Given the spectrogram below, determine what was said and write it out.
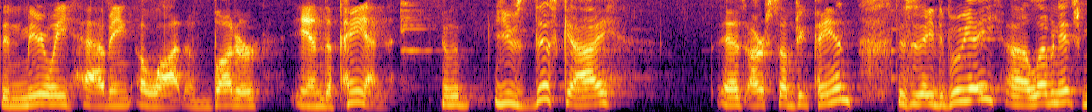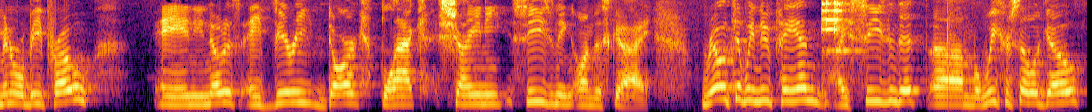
than merely having a lot of butter in the pan. I'm to use this guy as our subject pan. This is a De Buyer 11 inch Mineral B Pro and you notice a very dark black shiny seasoning on this guy. Relatively new pan. I seasoned it um, a week or so ago.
